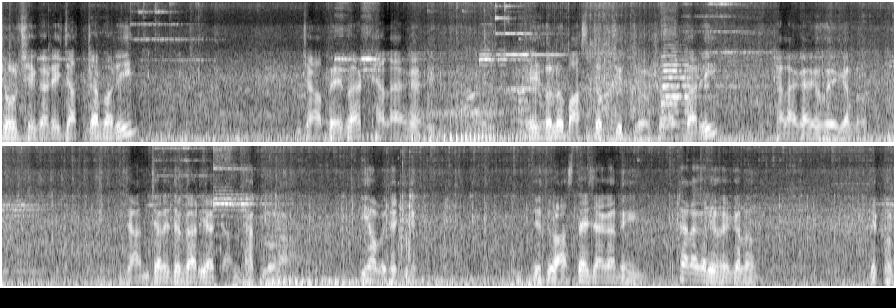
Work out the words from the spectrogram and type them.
চলছে গাড়ি, যাত্রা বাড়ি। যাবে এবার ঠেলা গাড়ি। এই হলো বাস্তব চিত্র, সব গাড়ি ঠেলা গাড়ি হয়ে গেল। যান চালিত গাড়ি আর যান থাকল না। কী হবে দেখলে? যেহেতু রাস্তায় জায়গা নেই, ঠেলা গাড়ি হয়ে গেল। দেখুন।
